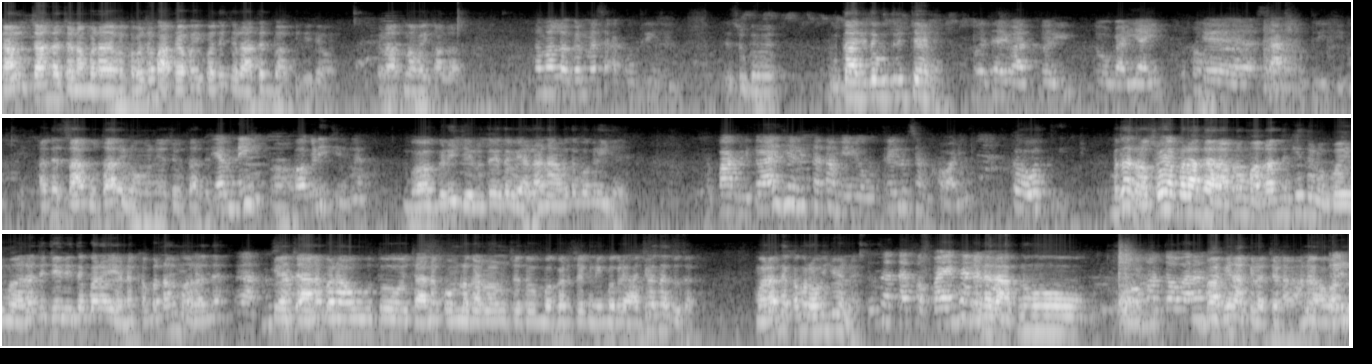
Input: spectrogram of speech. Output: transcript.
કાલ ચાંદના ચણા બનાવ્યા હોય ખબર છે? બાફ્યા હોય પછી રાત જ બાફી દીધા હોય. રાતના હોય કાલ રાત. તમારા લગ્નમાં શાક ઉતરી જાય. શું કહે ઉતારી તો ઉતરી જ જાય ને. બધાએ વાત કરી. તો ગાડી આવી કે સાસ ઉતરી ગઈ આ તો સાપ ઉતારી લો મને છે ઉતારી દે એમ નહીં બગડી છે ને બગડી ગયેલું તો એ તો વહેલા ના આવે તો બગડી જાય. પાઘડી તો આવી ગયેલી તો તમે ઉતરેલું છે એમ ખવાડ્યું તો બધા રસોયા પર આધાર આપણે મહારાજને કીધેલું ભાઈ મહારાજે જે રીતે બનાવી એને ખબર ના હોય મહારાજને ને કે ચા ચાને બનાવવું તો ચાને કોમ લગાડવાનું છે તો બગડશે કે નહીં બગડે? આજે હતા તું મહારાજને ખબર હોવી જોઈએ ને? ને એને રાતનું બાફી નાખેલા ચણા અને હવાર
